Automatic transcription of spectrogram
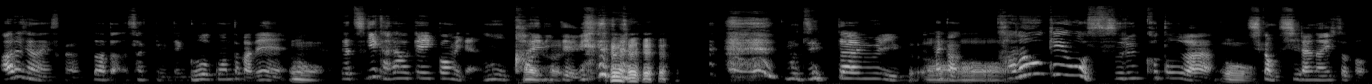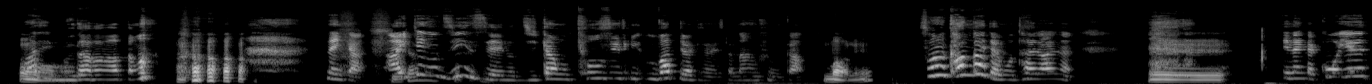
あるじゃないですか。だからさっきみたいに合コンとかで、うん。じゃあ次カラオケ行こうみたいな。もう帰りてえ、もう絶対無理。なんか、カラオケをすることが、うんしかも知らない人と、うんマジ無駄だなって思う。なんか、相手の人生の時間を強制的に奪ってるわけじゃないですか、何分か。まあね。それを考えたらもう耐えられない。ええで、なんかこういう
